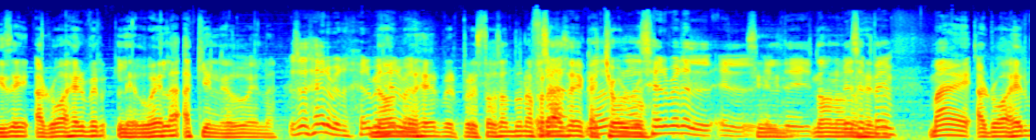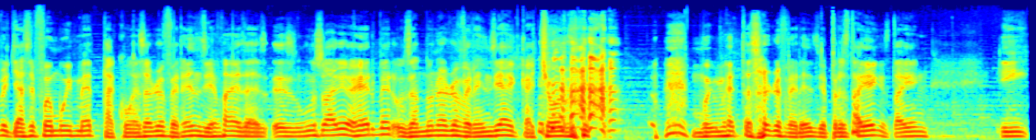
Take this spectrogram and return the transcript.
dice, arroba Herbert, le duela a quien le duela. Ese es Herbert, Herbert, no, Herbert. no es Herbert, pero está usando una O sea, frase de no- cachorro. No, es Herbert el, el, Sí. el de No, no, no BSP. Herbert. Mae, arroba Herbert ya se fue muy meta con esa referencia. mae. Es, es un usuario de Herbert usando una referencia de cachorro. muy meta esa referencia, pero está bien, está bien. Y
